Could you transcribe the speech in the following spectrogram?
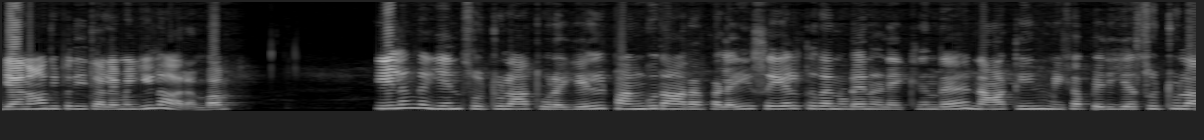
ஜனாதிபதி தலைமையில் ஆரம்பம். இலங்கையின் சுற்றுலாத் துறையில் பங்குதாரர்களை செயல்திறனுடன் இணைக்கின்ற நாட்டின் மிகப்பெரிய சுற்றுலா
